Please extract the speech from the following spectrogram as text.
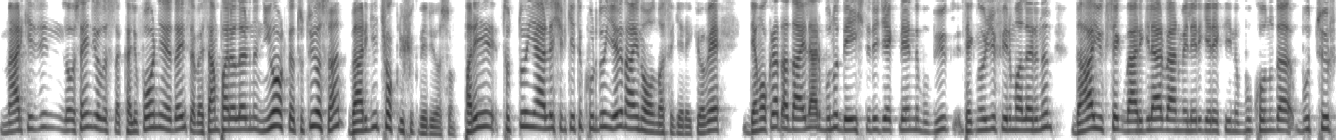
merkezin Los Angeles'ta, Kaliforniya'daysa ve sen paralarını New York'ta tutuyorsan vergi çok düşük veriyorsun. Parayı tuttuğun yerle şirketi kurduğun yerin aynı olması gerekiyor ve demokrat adaylar bunu değiştireceklerini, bu büyük teknoloji firmalarının daha yüksek vergiler vermeleri gerektiğini, bu konuda bu tür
